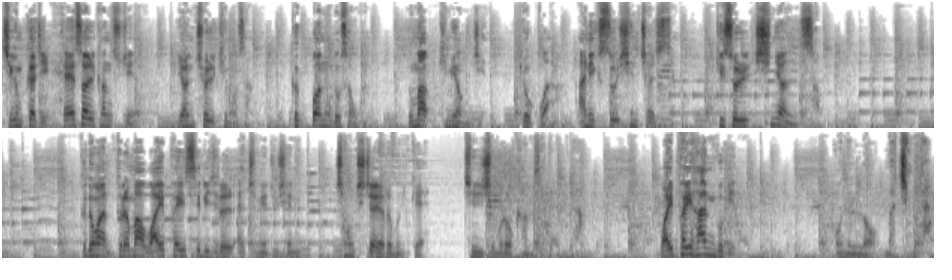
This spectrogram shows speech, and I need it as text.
지금까지 해설 강수진, 연출 김호상, 극본 노성원, 음악 김영진, 효과 안익수 신철승, 기술 신현섭. 그동안 드라마 와이파이 시리즈를 애청해주신 청취자 여러분께 진심으로 감사드립니다. 와이파이 한국인 오늘로 마칩니다.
